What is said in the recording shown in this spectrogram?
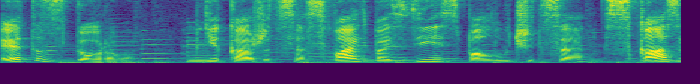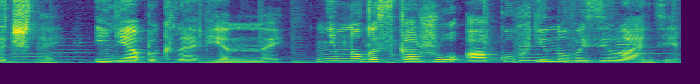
Это здорово. Мне кажется, свадьба здесь получится сказочной и необыкновенной. Немного скажу о кухне Новой Зеландии.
